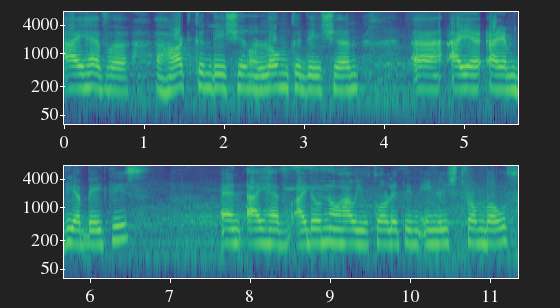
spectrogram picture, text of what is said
I have a, a heart condition, a lung condition. Uh, I, I am diabetes, and I have, I don't know how you call it in English, thrombose.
